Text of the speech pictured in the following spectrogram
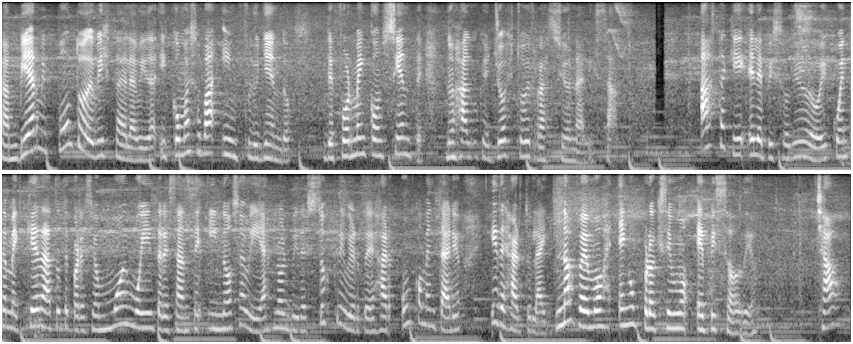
cambiar mi punto de vista de la vida y cómo eso va influyendo de forma inconsciente, no es algo que yo estoy racionalizando. Hasta aquí el episodio de hoy. Cuéntame qué dato te pareció muy muy interesante y no sabías. No olvides suscribirte, dejar un comentario y dejar tu like. Nos vemos en un próximo episodio. Chao.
